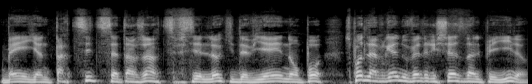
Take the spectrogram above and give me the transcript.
ben il y a une partie de cet argent artificiel là qui devient non pas c'est pas de la vraie nouvelle richesse dans le pays là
